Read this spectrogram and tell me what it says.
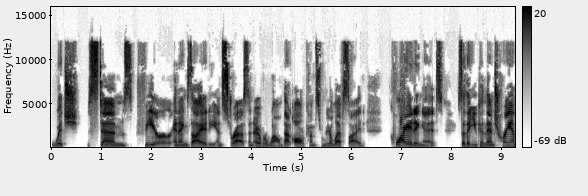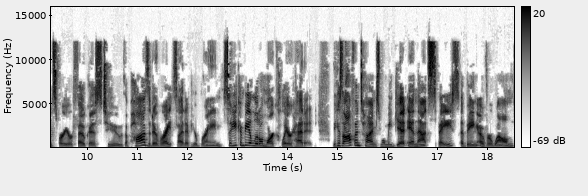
which stems fear and anxiety and stress and overwhelm. That all comes from your left side, quieting it so that you can then transfer your focus to the positive right side of your brain so you can be a little more clear headed. Because oftentimes when we get in that space of being overwhelmed,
